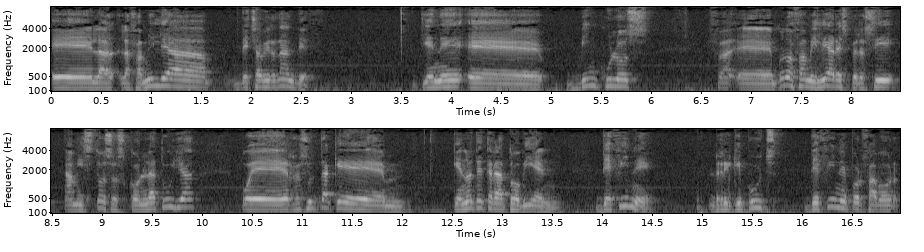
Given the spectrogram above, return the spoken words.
eh, la, familia de Xavi Hernández tiene eh, vínculos, bueno, familiares, pero sí amistosos con la tuya, pues resulta que, que no te trató bien. Define, Ricky Puig, define por favor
